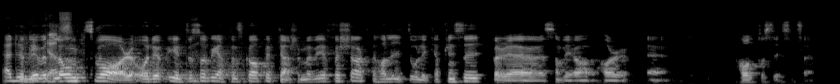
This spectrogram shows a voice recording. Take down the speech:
Ja, det blev ett långt svar och det är inte så vetenskapligt kanske, men vi har försökt att ha lite olika principer eh, som vi har, har eh, hållit oss i. Så att säga.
